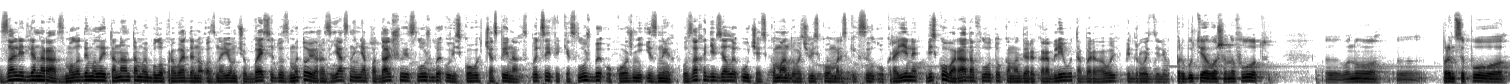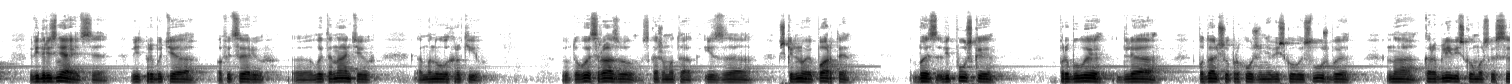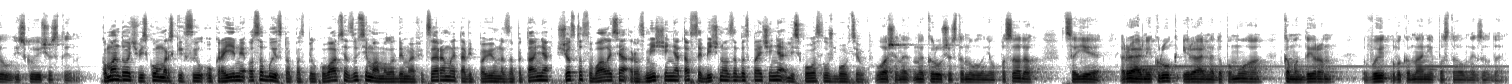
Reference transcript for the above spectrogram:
В залі для нарад з молодими лейтенантами було проведено ознайомчу бесіду з метою роз'яснення подальшої служби у військових частинах, специфіки служби у кожній із них. У заході взяли участь командувач військово-морських сил України, військова рада флоту, командири кораблів та берегових підрозділів. Прибуття ваше на флот, е, воно е, принципово відрізняється від прибуття офіцерів, е, лейтенантів минулих років. Тобто ви зразу, скажімо так, із шкільної парти без відпустки прибули для подальшого проходження військової служби на кораблі військово-морських сил військової частини. Командувач військово-морських сил України особисто поспілкувався з усіма молодими офіцерами та відповів на запитання, що стосувалися розміщення та всебічного забезпечення військовослужбовців. Ваше най- найкоротше встановлення в посадах це є реальний крок і реальна допомога командирам в виконанні поставлених завдань.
